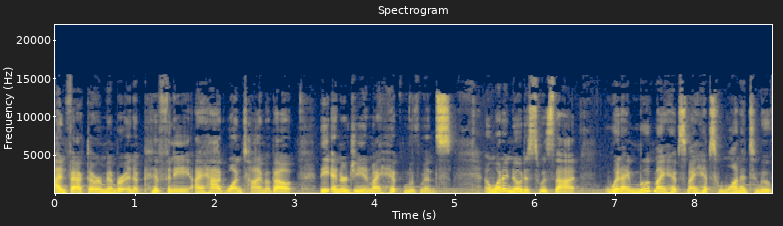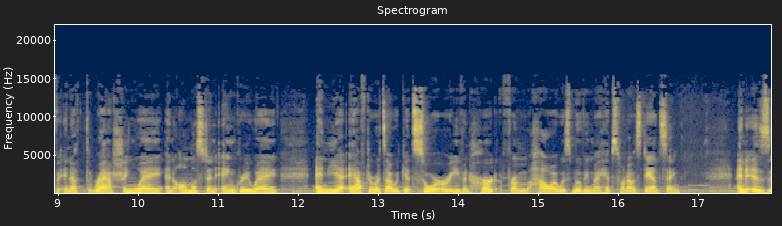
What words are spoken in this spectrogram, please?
In fact, I remember an epiphany I had one time about the energy in my hip movements. And what I noticed was that when I moved my hips, my hips wanted to move in a thrashing way and almost an angry way. And yet afterwards, I would get sore or even hurt from how I was moving my hips when I was dancing. And as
